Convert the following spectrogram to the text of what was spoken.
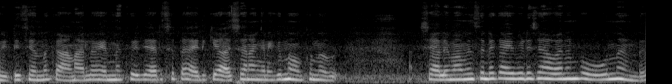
വീട്ടിൽ ചെന്ന് കാണാലോ എന്നൊക്കെ വിചാരിച്ചിട്ടായിരിക്കും ആശാൻ അങ്ങനെയൊക്കെ നോക്കുന്നത്. ശാലിമാമിസിന്റെ കൈ പിടിച്ച് അവനും പോകുന്നുണ്ട്.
